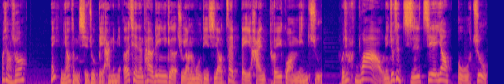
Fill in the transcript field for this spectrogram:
我想说，哎，你要怎么协助北韩人民？而且呢，他有另一个主要的目的是要在北韩推广民主。我就哇哦，你就是直接要补助。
